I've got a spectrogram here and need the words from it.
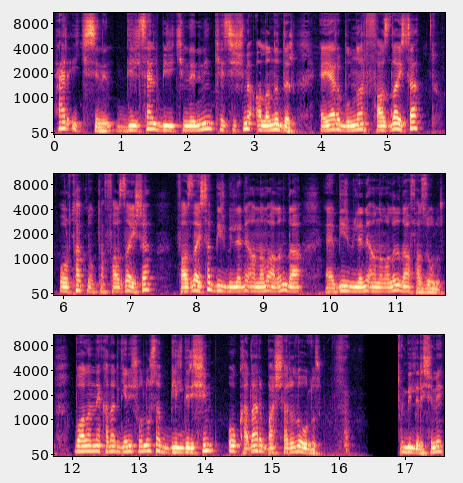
her ikisinin dilsel birikimlerinin kesişme alanıdır. Eğer bunlar fazlaysa ortak nokta fazlaysa fazlaysa birbirlerini anlama alanı daha e, birbirlerini anlamaları daha fazla olur. Bu alan ne kadar geniş olursa bildirişim o kadar başarılı olur. Bildirişimi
